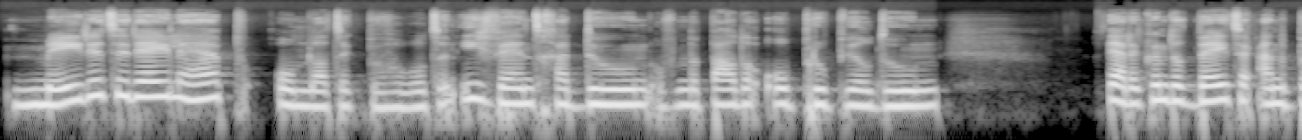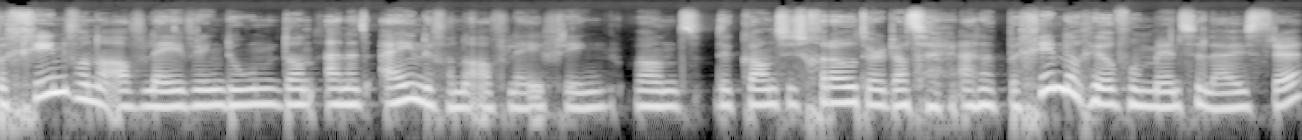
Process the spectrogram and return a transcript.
mede te delen heb, omdat ik bijvoorbeeld een event ga doen of een bepaalde oproep wil doen, ja, dan kun je dat beter aan het begin van de aflevering doen dan aan het einde van de aflevering. Want de kans is groter dat er aan het begin nog heel veel mensen luisteren,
